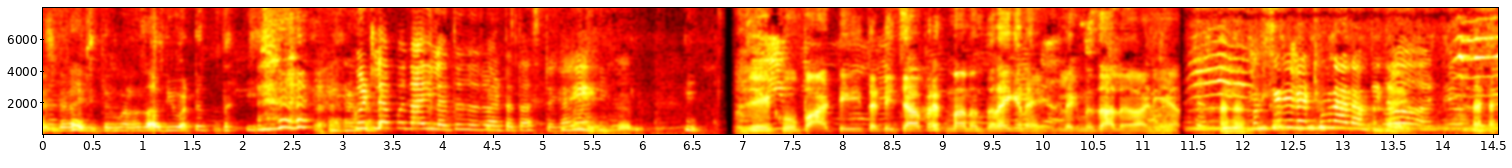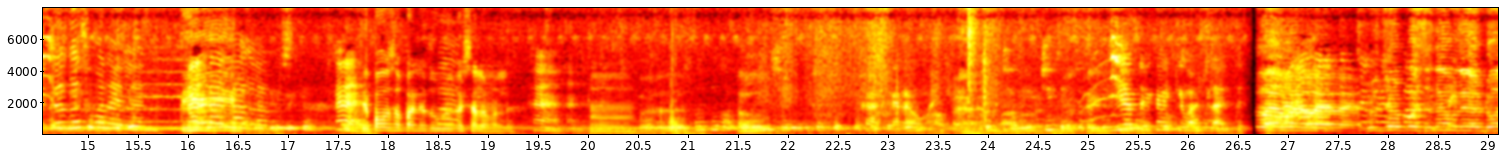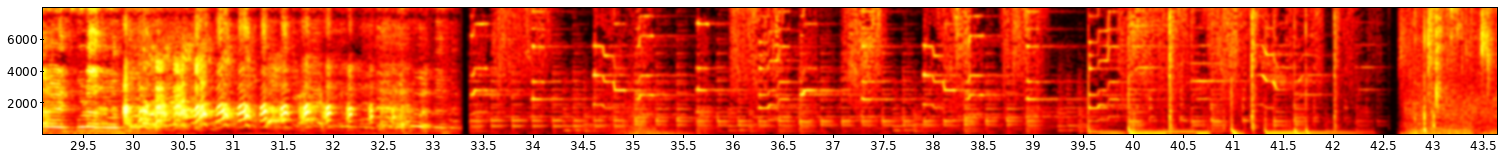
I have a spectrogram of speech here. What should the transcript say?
राहिली तर मला जाऊ दे वाटत नाही. कुठल्या पण आईला तसंच वाटत असते काय? म्हणजे खूप आटी तटीच्या प्रयत्नानंतर आहे की नाही? लग्न झालं आणि मग सिरीला ठेवून आला तिथं. ते ते पावसा पाण्यात उगं कशाला म्हणलं? हा, हा. हम्म. हो. करावं येतोय काय की वाटलं तुझ्यापासून आम्हाला डोळ्यात पुढं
